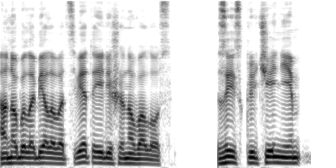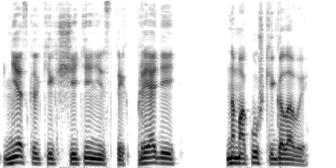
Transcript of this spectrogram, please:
Оно было белого цвета и лишено волос, за исключением нескольких щетинистых прядей на макушке головы.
